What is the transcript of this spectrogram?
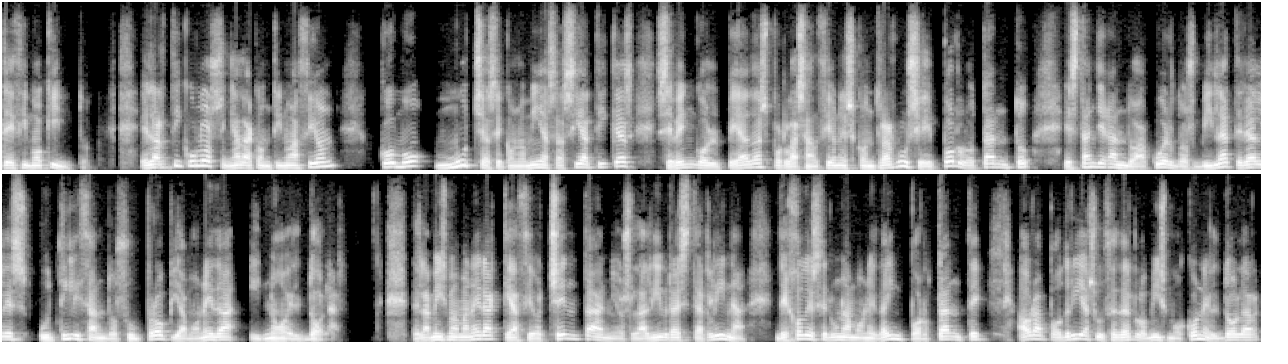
Décimo quinto. El artículo señala a continuación cómo muchas economías asiáticas se ven golpeadas por las sanciones contra Rusia y por lo tanto están llegando a acuerdos bilaterales utilizando su propia moneda y no el dólar. De la misma manera que hace 80 años la libra esterlina dejó de ser una moneda importante, ahora podría suceder lo mismo con el dólar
